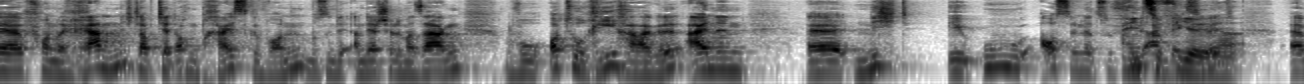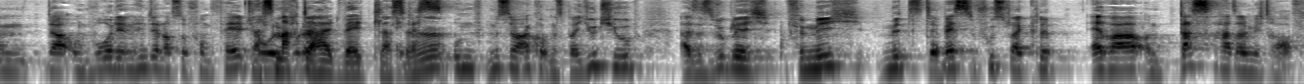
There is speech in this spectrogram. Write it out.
äh, von RAN? Ich glaube, die hat auch einen Preis gewonnen, muss ich an der Stelle mal sagen, wo Otto Rehagel einen äh, nicht-EU-Ausländer zu viel Ein zu viel, ja. Ähm, da und wo er den hinterher noch so vom Feld Das holt, macht oder- er halt Weltklasse, Ey, das ne? ihr mal angucken. Das ist bei YouTube. Also es ist wirklich für mich mit der beste Fußballclip ever und das hat er nämlich drauf.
